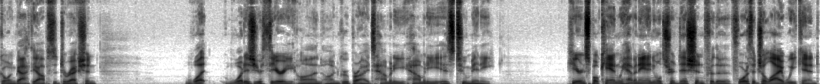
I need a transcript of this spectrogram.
going back the opposite direction. What what is your theory on on group rides? How many how many is too many? Here in Spokane, we have an annual tradition for the 4th of July weekend.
